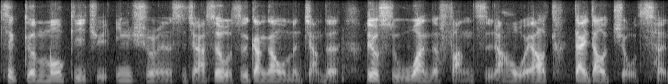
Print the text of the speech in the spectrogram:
这个 mortgage insurance，假设我是刚刚我们讲的六十五万的房子，然后我要贷到九成，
